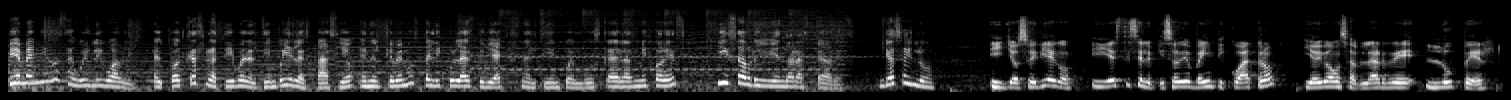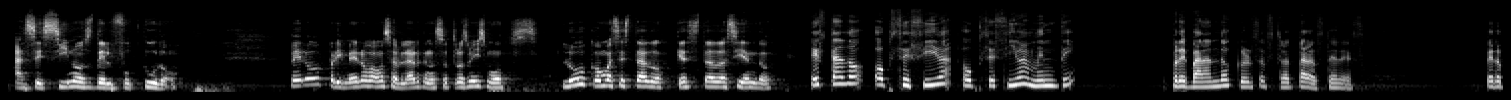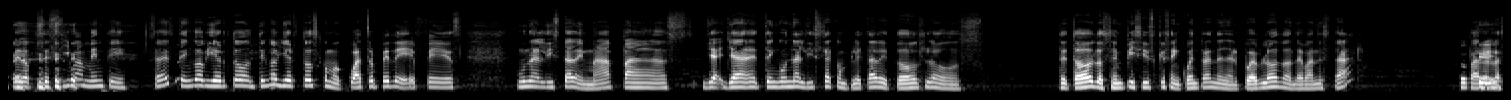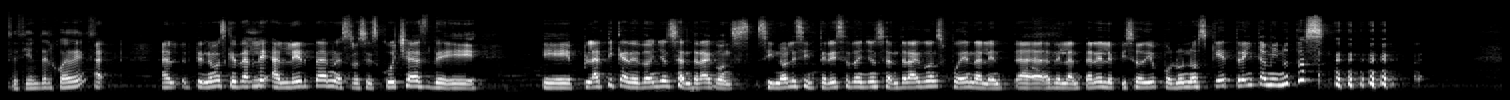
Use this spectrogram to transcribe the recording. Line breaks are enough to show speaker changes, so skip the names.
Bienvenidos a Wibbly Wobbly, el podcast relativo en el tiempo y el espacio en el que vemos películas de viajes en el tiempo en busca de las mejores y sobreviviendo a las peores. Yo soy Lu.
Y yo soy Diego, y este es el episodio 24, y hoy vamos a hablar de Looper, Asesinos del Futuro. Pero primero vamos a hablar de nosotros mismos. Lu, ¿cómo has estado? ¿Qué has estado haciendo?
He estado obsesiva, obsesivamente preparando Curse of Strat para ustedes. Pero, pero obsesivamente, ¿sabes? Tengo abierto, tengo abiertos como cuatro PDFs, una lista de mapas, ya, ya tengo una lista completa de todos los, de todos los NPCs que se encuentran en el pueblo donde van a estar para la sesión del jueves.
tenemos que darle alerta a nuestros escuchas de eh, plática de Dungeons and Dragons. Si no les interesa Dungeons and Dragons, pueden adelantar el episodio por unos, ¿qué? ¿30 minutos?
